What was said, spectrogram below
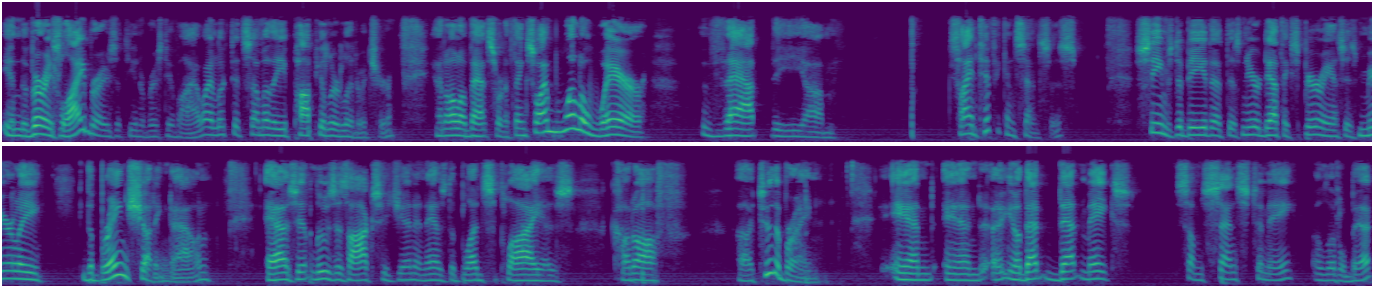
in the various libraries at the University of Iowa, I looked at some of the popular literature and all of that sort of thing. So I'm well aware that the um, scientific consensus seems to be that this near death experience is merely the brain shutting down as it loses oxygen and as the blood supply is cut off uh, to the brain. And and uh, you know that that makes some sense to me a little bit.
